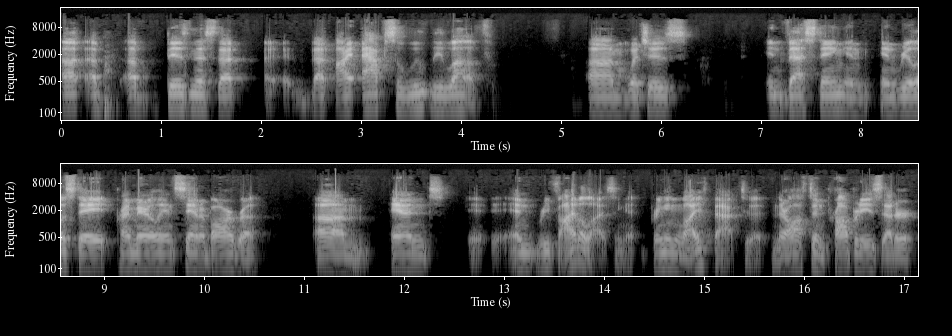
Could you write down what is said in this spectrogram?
a a, business that that I absolutely love, um, which is investing in in real estate primarily in Santa Barbara, um, and and revitalizing it, bringing life back to it. And they're often properties that are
